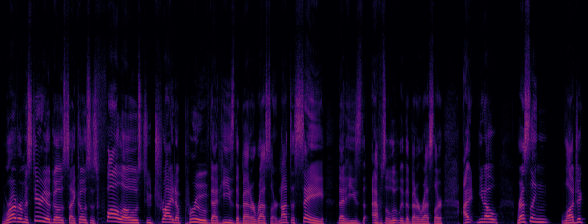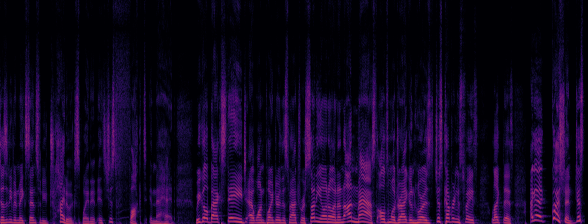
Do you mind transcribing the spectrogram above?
wherever Mysterio goes, Psychosis follows to try to prove that he's the better wrestler, not to say that he's absolutely the better wrestler. I, you know, wrestling logic doesn't even make sense when you try to explain it. It's just fucked in the head. We go backstage at one point during this match where Sonny Ono and an unmasked Ultimo Dragon, who is just covering his face like this. I got a question. Just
